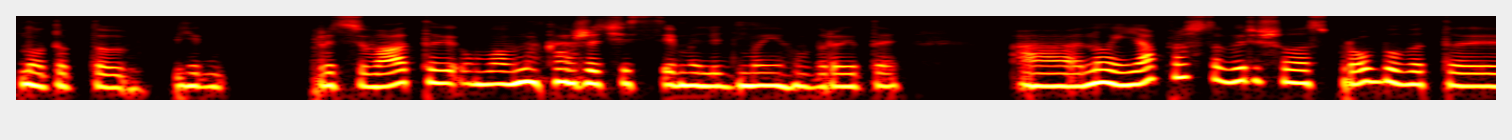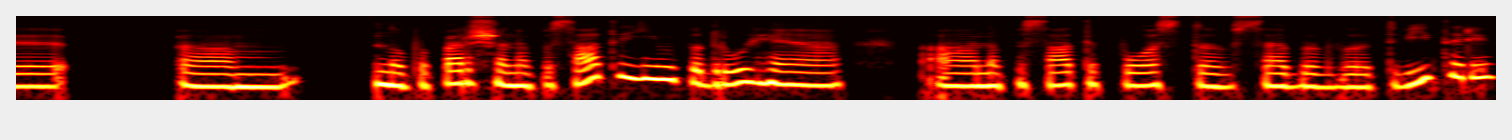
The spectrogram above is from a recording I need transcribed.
ну, тобто, як працювати, умовно кажучи, з цими людьми говорити. Е, ну, і я просто вирішила спробувати, е, ну, по-перше, написати їм, по-друге, написати пост в себе в Твіттері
